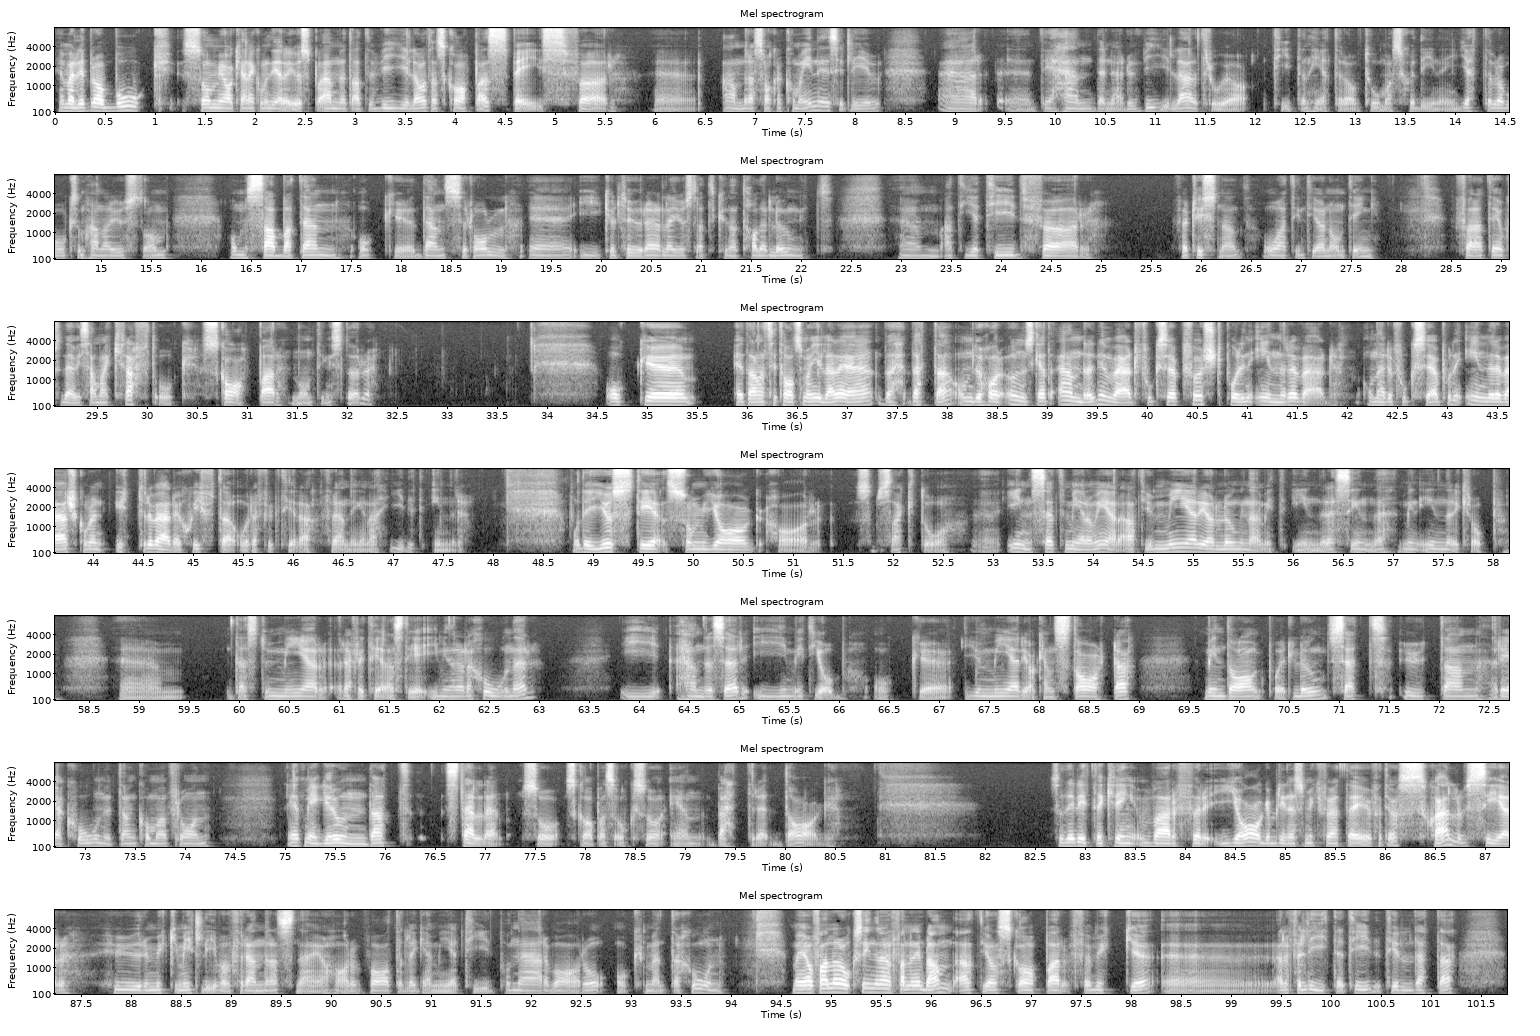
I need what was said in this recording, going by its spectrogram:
En väldigt bra bok som jag kan rekommendera just på ämnet att vila och att skapa space för eh, andra saker att komma in i sitt liv är eh, Det händer när du vilar, tror jag titeln heter av Thomas Sjödin. En jättebra bok som handlar just om, om sabbaten och eh, dens roll eh, i kulturer eller just att kunna ta det lugnt. Ehm, att ge tid för för tystnad och att inte göra någonting. För att det är också där vi samlar kraft och skapar någonting större. Och eh, ett annat citat som jag gillar är detta. Om du har önskat ändra din värld, fokusera först på din inre värld. Och när du fokuserar på din inre värld så kommer den yttre världen skifta och reflektera förändringarna i ditt inre. Och det är just det som jag har som sagt då eh, insett mer och mer att ju mer jag lugnar mitt inre sinne, min inre kropp, Ehm, desto mer reflekteras det i mina relationer, i händelser, i mitt jobb och eh, ju mer jag kan starta min dag på ett lugnt sätt utan reaktion, utan komma från ett mer grundat ställe så skapas också en bättre dag. Så det är lite kring varför jag brinner så mycket för att det är ju för att jag själv ser hur mycket mitt liv har förändrats när jag har valt att lägga mer tid på närvaro och meditation. Men jag faller också in i den fallen ibland att jag skapar för mycket eh, eller för lite tid till detta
